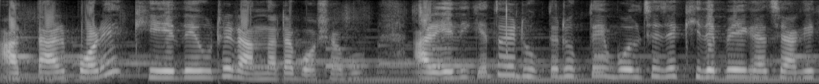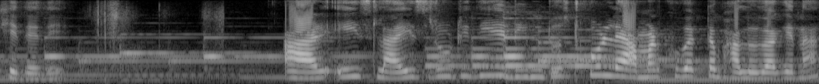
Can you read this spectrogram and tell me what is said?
আর তারপরে খেয়ে দিয়ে উঠে রান্নাটা বসাবো। আর এদিকে তো এই ঢুকতে ঢুকতেই বলছে যে, খিদে পেয়ে গেছে, আগে খেতে দে। আর এই স্লাইস রুটি দিয়ে ডিম টোস্ট করলে আমার খুব একটা ভালো লাগে না।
